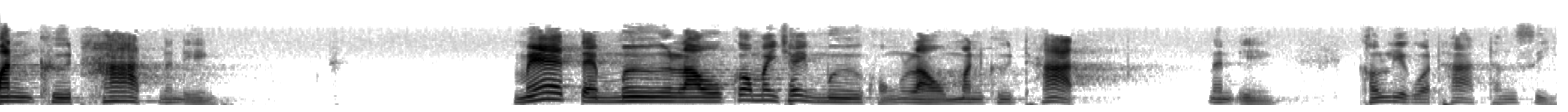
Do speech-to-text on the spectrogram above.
มันคือธาตุนั่นเอง แม้แต่มือเราก็ไม่ใช่มือของเรา มันคือธาตุนั่นเอง เขาเรียกว่าธาตุทั้งสี่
